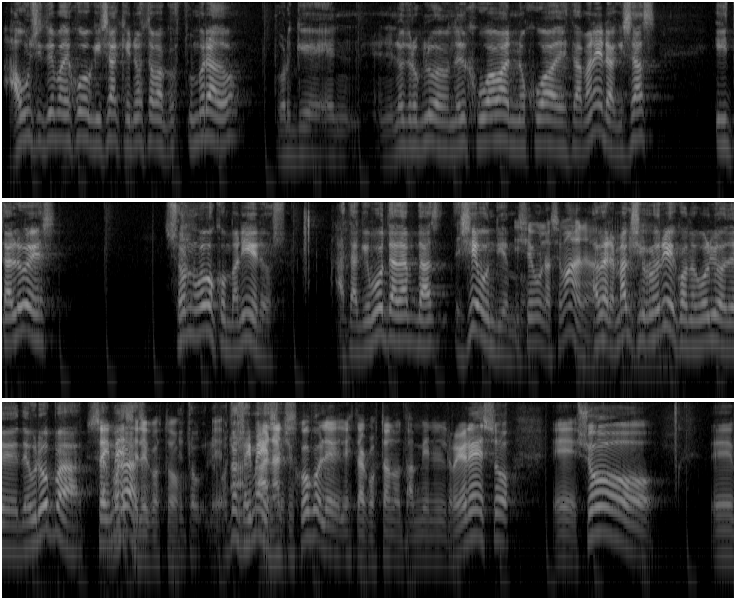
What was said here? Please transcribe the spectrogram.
a un sistema de juego quizás que no estaba acostumbrado, porque en, en el otro club donde él jugaba no jugaba de esta manera quizás, y tal vez son nuevos compañeros. Hasta que vos te adaptas, te lleva un tiempo. Y lleva una semana. A ver, Maxi Rodríguez cuando volvió de, de Europa... ¿te Seis acordás? meses le costó. Le, to- le Eh, costó seis meses. A Nacho Escoco le, le está costando también el regreso. Eh, yo, eh,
